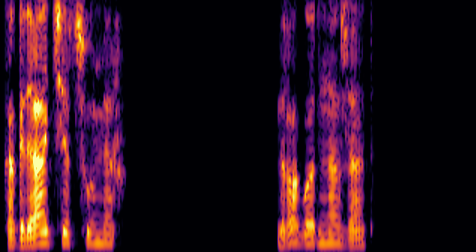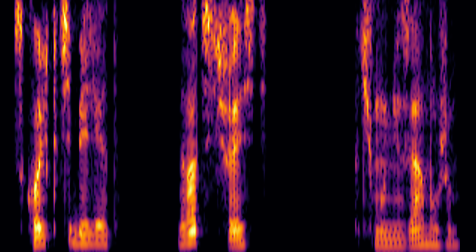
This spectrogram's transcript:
Когда отец умер? Два года назад. Сколько тебе лет? Двадцать шесть. Почему не замужем?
